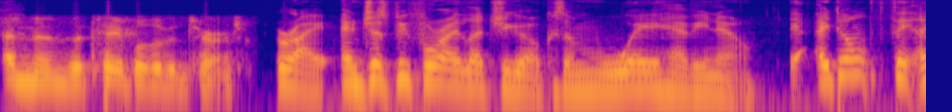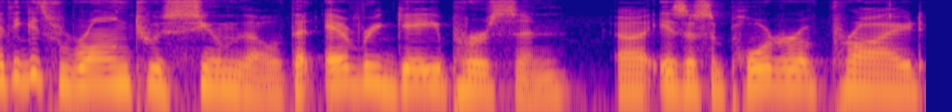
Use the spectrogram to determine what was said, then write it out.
And then the tables have been turned. Right. And just before I let you go, because I'm way heavy now, I don't think I think it's wrong to assume though that every gay person uh, is a supporter of Pride,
